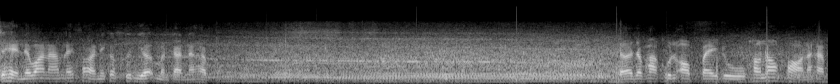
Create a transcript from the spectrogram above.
จะเห็นได้ว่าน้ำในซอยนี้ก็ขึ้นเยอะเหมือนกันนะครับ ดี๋ยวเราจะพาคุณออกไปดูข้างนอกต่อนะครับ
